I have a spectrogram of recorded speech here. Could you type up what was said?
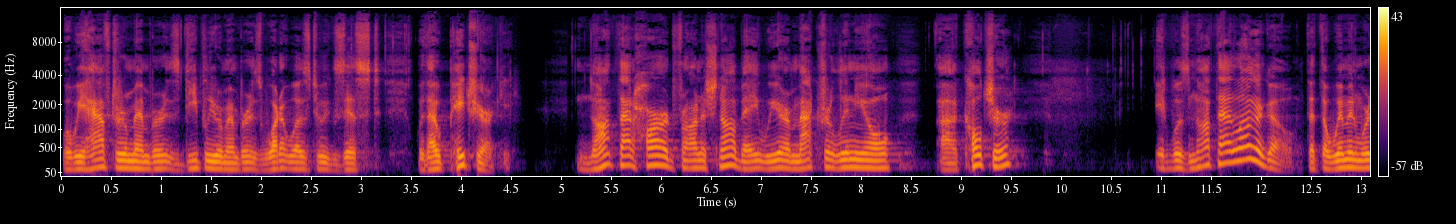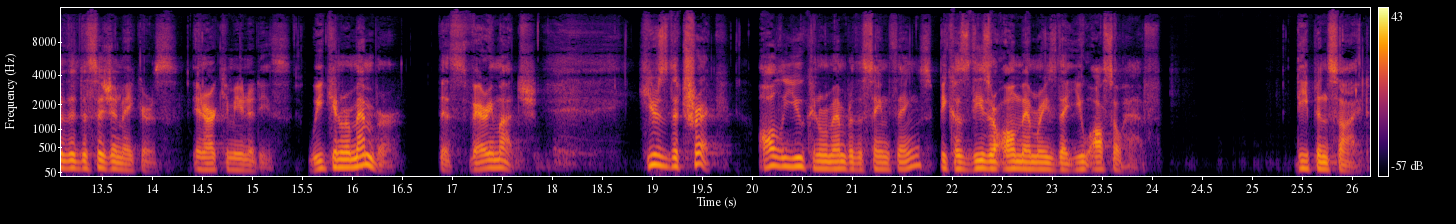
What we have to remember is deeply remember is what it was to exist without patriarchy. Not that hard for Anishinaabe. We are a matrilineal uh, culture. It was not that long ago that the women were the decision makers in our communities. We can remember this very much. Here's the trick all of you can remember the same things because these are all memories that you also have deep inside.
